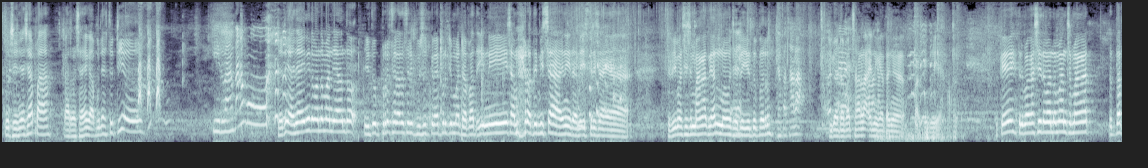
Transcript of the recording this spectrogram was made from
Studionya siapa? Karena saya nggak punya studio. Di ruang tamu. Jadi hanya ini teman-teman ya untuk youtuber 100.000 subscriber cuma dapat ini sama roti bisa ini dari istri saya. Jadi masih semangat kan mau jadi youtuber? Dapat salah. Juga dapat salah ini katanya Pak Guru ya. Oke, terima kasih teman-teman semangat tetap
